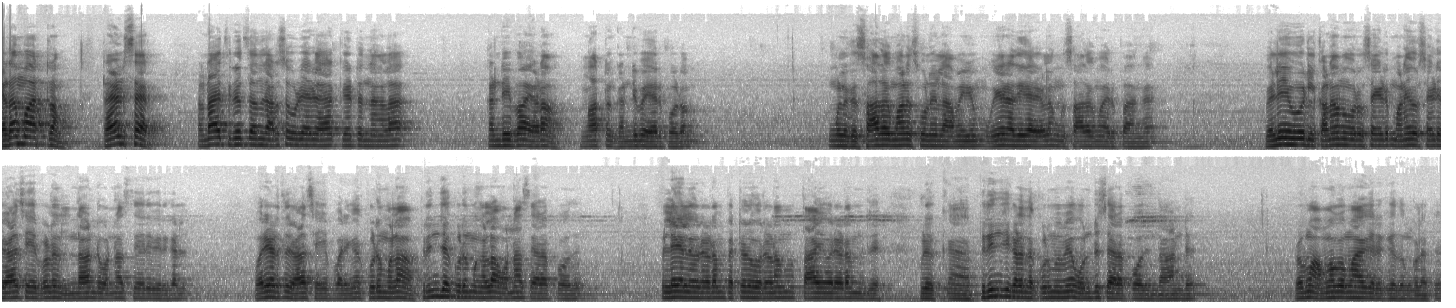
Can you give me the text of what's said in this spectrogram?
இடமாற்றம். ட்ரான்ஸ்ஃபர் ரெண்டாயிரத்தி இருபத்தஞ்சு அரசு ஊழியர்கள் யாராவது கேட்டிருந்தாங்களா? கண்டிப்பாக இடம் மாற்றம் கண்டிப்பாக ஏற்படும். உங்களுக்கு சாதகமான சூழ்நிலை அமையும். உயர் அதிகாரிகளும் உங்களுக்கு சாதகமாக இருப்பாங்க. வெளியூரில் கணவன் ஒரு சைடு மனைவி ஒரு சைடு வேலை செய்யப்படும் இந்த ஆண்டு ஒன்றா சேருவீர்கள். ஒரே இடத்துல வேலை செய்ய போகிறீங்க குடும்பம்லாம் பிரிஞ்ச குடும்பங்கள்லாம் ஒன்றா சேரப்போகுது. பிள்ளைகள் ஒரு இடம் பெற்றோர் ஒரு இடம் தாய் ஒரு இடம் என்று இப்படி பிரிஞ்சு கிடந்த குடும்பமே ஒன்று சேரப்போகுது இந்த ஆண்டு. ரொம்ப அமோகமாக இருக்குது உங்களுக்கு.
